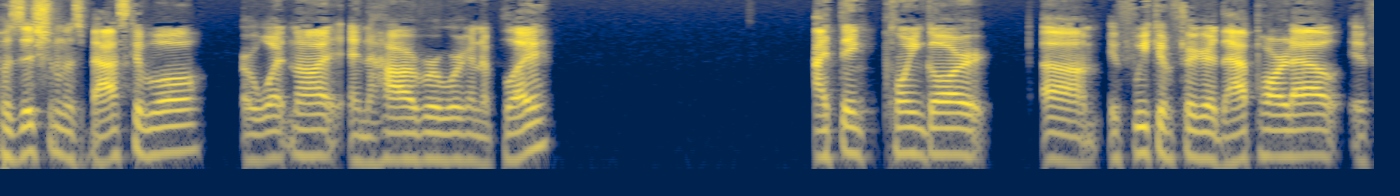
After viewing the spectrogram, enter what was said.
positionless basketball or whatnot, and however we're gonna play. I think point guard, um, if we can figure that part out, if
